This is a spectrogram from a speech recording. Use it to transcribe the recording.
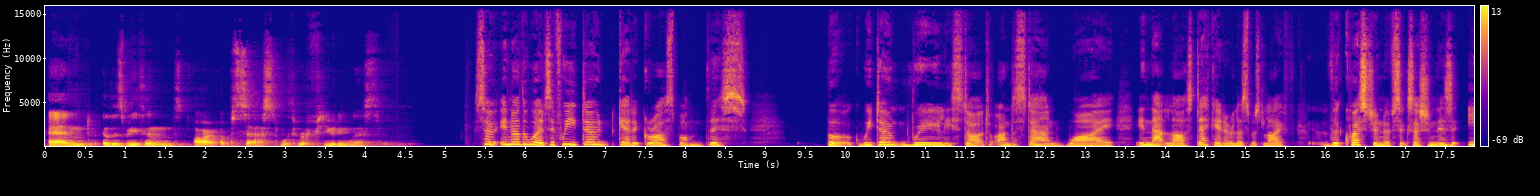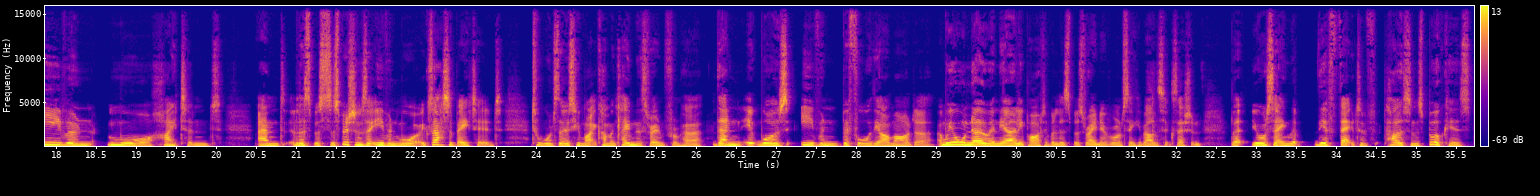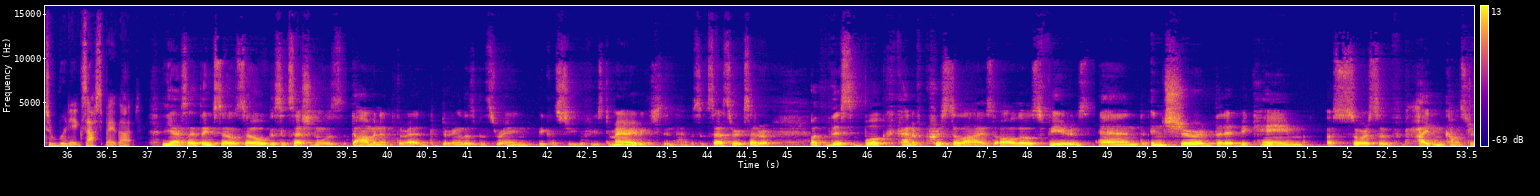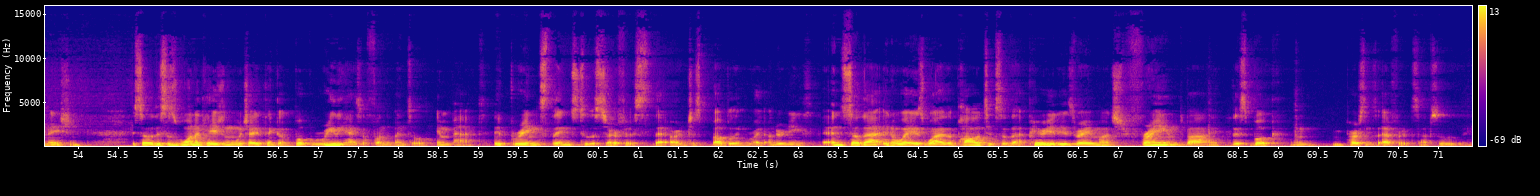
And Elizabethans are obsessed with refuting this. So, in other words, if we don't get a grasp on this book, we don't really start to understand why, in that last decade of Elizabeth's life, the question of succession is even more heightened and Elizabeth's suspicions are even more exacerbated towards those who might come and claim the throne from her than it was even before the Armada. And we all know in the early part of Elizabeth's reign, everyone's thinking about the succession. But you're saying that the effect of Person's book is to really exacerbate that. Yes, I think so. So the succession was dominant thread during Elizabeth's reign because she refused to marry, because she didn't have a successor, etc. But this book kind of crystallized all those fears and ensured that it became a source of heightened consternation. So, this is one occasion in which I think a book really has a fundamental impact. It brings things to the surface that are just bubbling right underneath. And so, that in a way is why the politics of that period is very much framed by this book and Person's efforts, absolutely.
